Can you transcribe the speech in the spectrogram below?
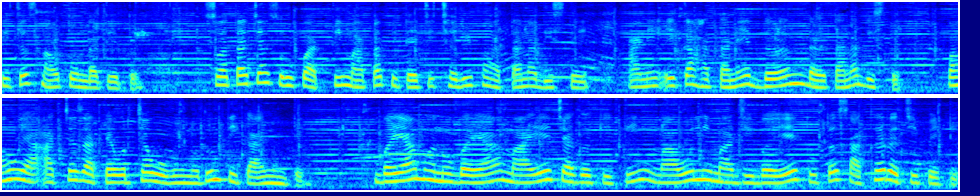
तिचंच नाव तोंडात येतं. स्वतःच्याच रूपात ती माता पित्याची छबी पाहताना दिसते आणि एका हाताने दळण दळताना दिसते. पाहूया आजच्या जात्यावरच्या ओवीमधून ती काय म्हणते? बया म्हणू बया मायेच्या ग किती माऊली माझी बये तू तर साखरची पेटी.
